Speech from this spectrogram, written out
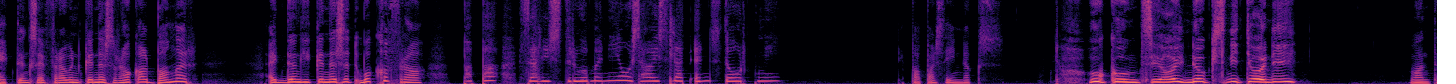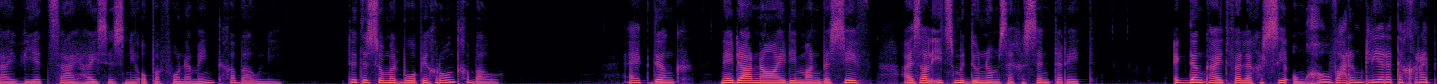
Ek dink sy vrou en kinders raak al banger. Ek dink die kinders het ook gevra: "Pappa, sal die strome nie ons huis laat instort nie?" Pappa sê niks. Hoekom sê hy niks nie, Tannie? want hy weet sy huis is nie op 'n fondament gebou nie. Dit is sommer bo op die grond gebou. Ek dink net daarna het die man besef hy sal iets moet doen om sy gesin te red. Ek dink hy het vir hulle gesê om gou warm klere te gryp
